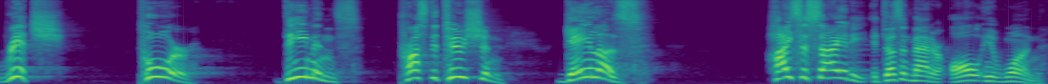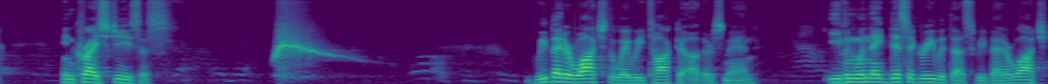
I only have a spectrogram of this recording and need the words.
Rich, poor, demons, prostitution, galas, high society, it doesn't matter, all in one in Christ Jesus. We better watch the way we talk to others, man. Even when they disagree with us, we better watch.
